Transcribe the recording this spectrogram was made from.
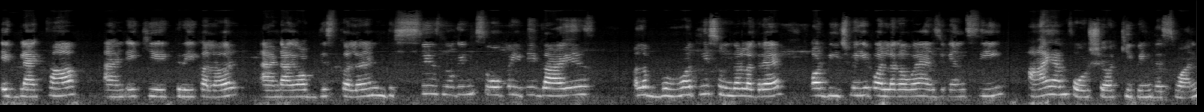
एक ब्लैक था एंड एक ये grey colour and I of this colour and this is looking so pretty guys मतलब बहुत ही सुंदर लग रहा है और बीच में ये पर्ल लगा हुआ है as you can see I am for sure keeping this one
